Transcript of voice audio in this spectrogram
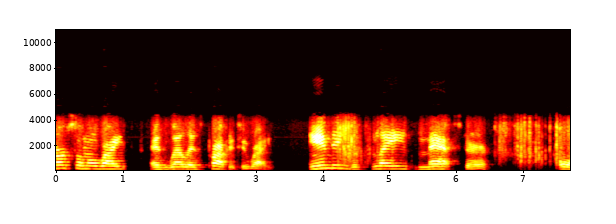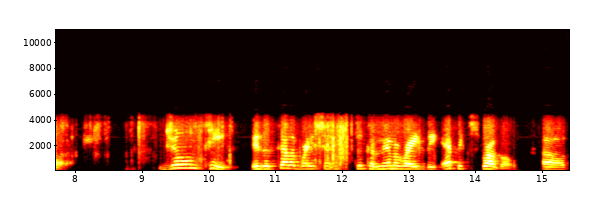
personal rights as well as property rights, ending the slave master order. Juneteenth is a celebration to commemorate the epic struggle of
